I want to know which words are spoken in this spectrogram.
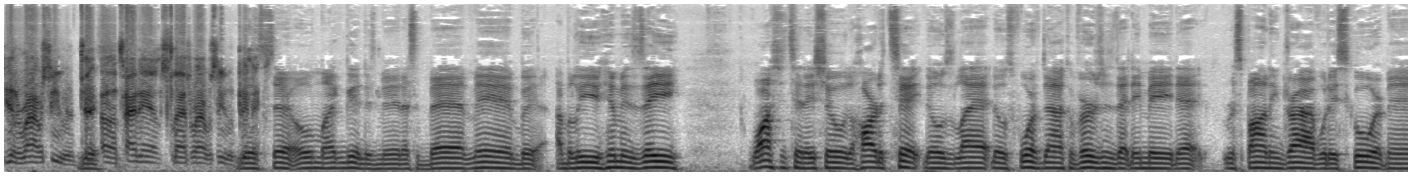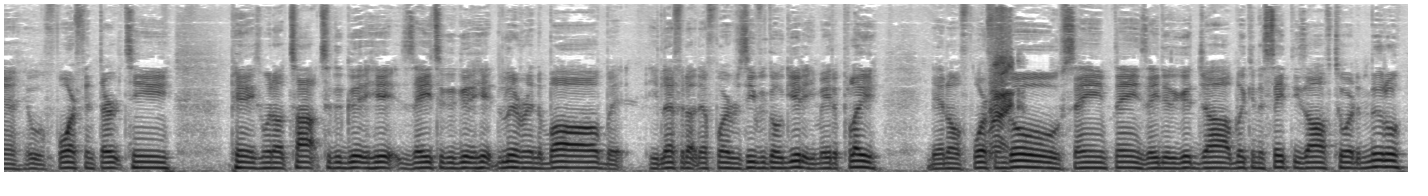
Yeah, the wide receiver, Yes. uh, tight end slash wide receiver. Yes, sir. Oh my goodness, man, that's a bad man. But I believe him and Zay Washington they showed the heart attack those last those fourth down conversions that they made that responding drive where they scored. Man, it was fourth and thirteen. Penix went up top, took a good hit. Zay took a good hit delivering the ball, but he left it up there for a receiver to go get it. He made a play. Then on fourth and goal, same things. They did a good job looking the safeties off toward the middle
